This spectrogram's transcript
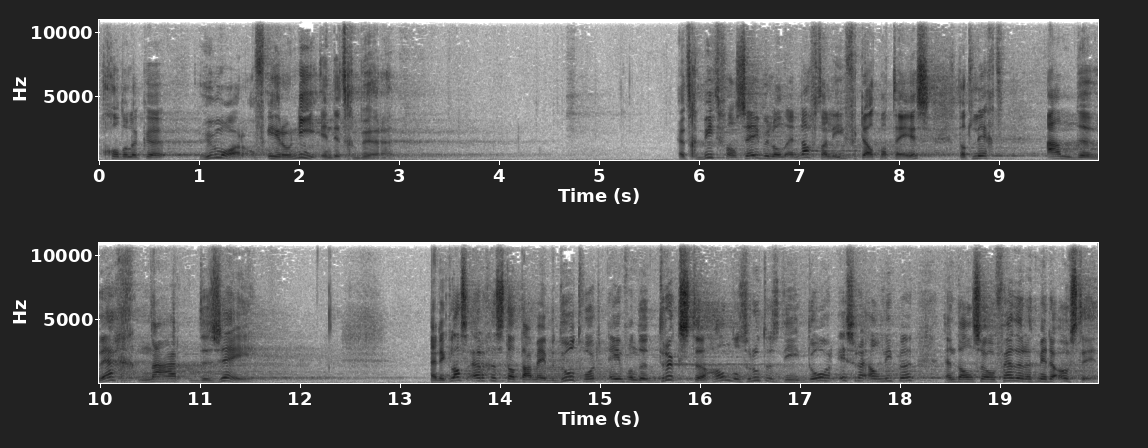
goddelijke humor of ironie in dit gebeuren. Het gebied van Zebulon en Naphtali, vertelt Matthäus, dat ligt aan de weg naar de zee. En ik las ergens dat daarmee bedoeld wordt een van de drukste handelsroutes die door Israël liepen en dan zo verder het Midden-Oosten in.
